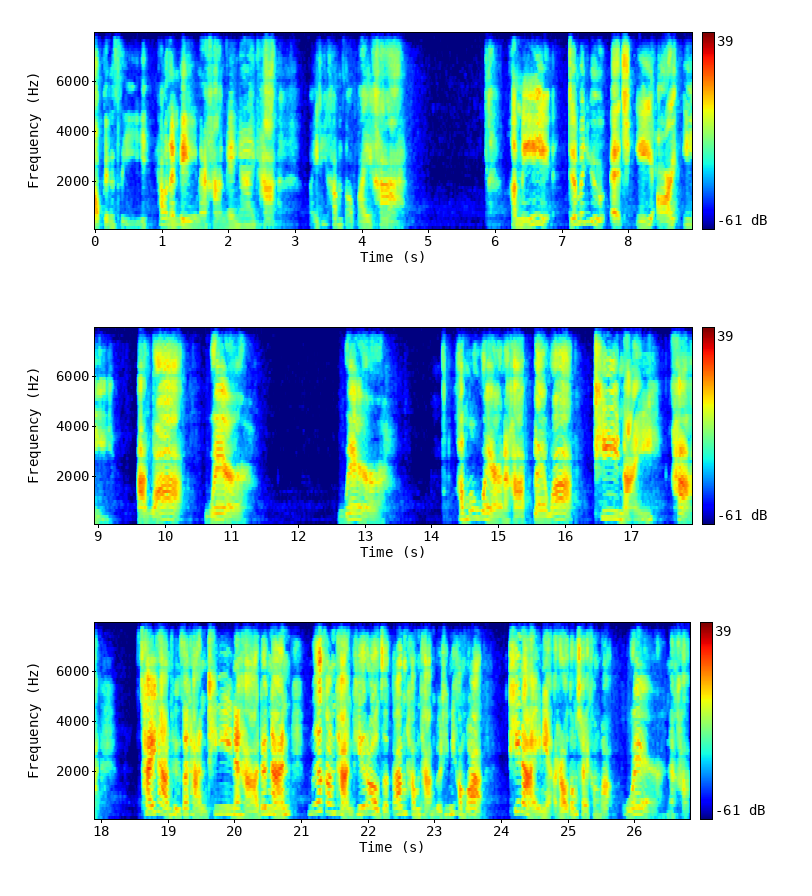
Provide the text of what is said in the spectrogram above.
ตอบเป็นสีเท่านั้นเองนะคะ ง่าย ๆค่ะ ไปที่คำต่อไปค่ะ คำนี้ W H E R E อ่านว่า where where คำว่า where นะคะ แปลว่าที่ไหนค่ะ ใช้ถามถึงสถานที่นะคะ ดังนั้นเมื่อคำถามที่เราจะตั้งคำถามโดยที่มีคำว่าที่ไหนเนี่ย เราต้องใช้คำว่า where นะคะ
